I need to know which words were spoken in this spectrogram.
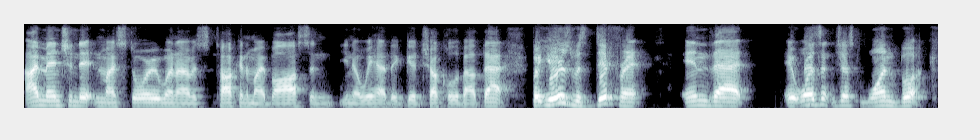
I mentioned it in my story when I was talking to my boss and you know we had a good chuckle about that. But yours was different in that it wasn't just one book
